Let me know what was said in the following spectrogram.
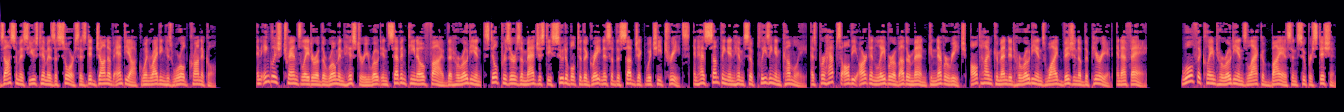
Zosimus used him as a source as did John of Antioch when writing his World Chronicle. An English translator of the Roman history wrote in 1705 that Herodian still preserves a majesty suitable to the greatness of the subject which he treats, and has something in him so pleasing and comely, as perhaps all the art and labour of other men can never reach. Altheim commended Herodian's wide vision of the period, and F.A. Wolf acclaimed Herodian's lack of bias and superstition.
